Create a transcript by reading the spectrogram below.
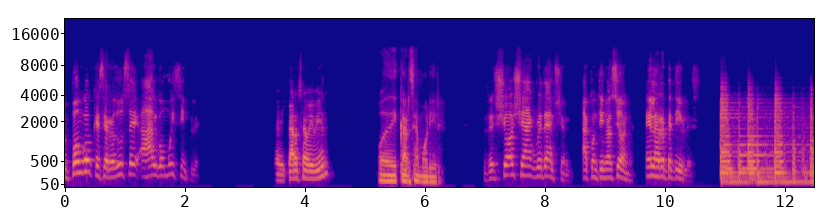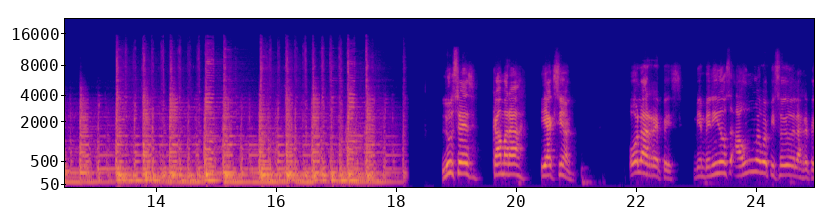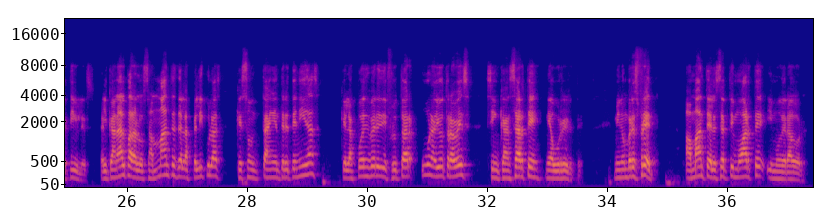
Supongo que se reduce a algo muy simple. Dedicarse a vivir. O dedicarse a morir. The Shawshank Redemption. A continuación, en las repetibles. Luces, cámara y acción. Hola, repes. Bienvenidos a un nuevo episodio de Las Repetibles, el canal para los amantes de las películas que son tan entretenidas que las puedes ver y disfrutar una y otra vez sin cansarte ni aburrirte. Mi nombre es Fred, amante del séptimo arte y moderador.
